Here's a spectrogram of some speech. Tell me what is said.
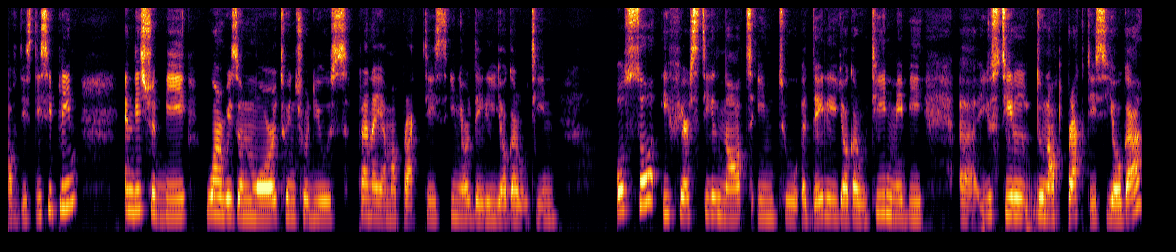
of this discipline, and this should be one reason more to introduce pranayama practice in your daily yoga routine. Also, if you're still not into a daily yoga routine, maybe uh, you still do not practice yoga,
